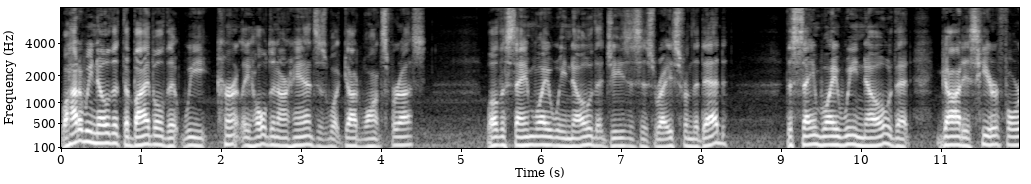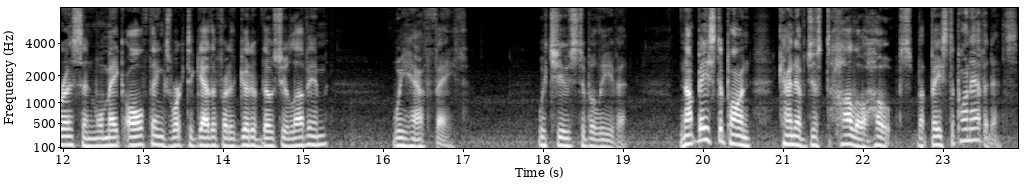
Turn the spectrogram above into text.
Well, how do we know that the Bible that we currently hold in our hands is what God wants for us? Well, the same way we know that Jesus is raised from the dead, the same way we know that God is here for us and will make all things work together for the good of those who love Him, we have faith. We choose to believe it not based upon kind of just hollow hopes, but based upon evidence,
